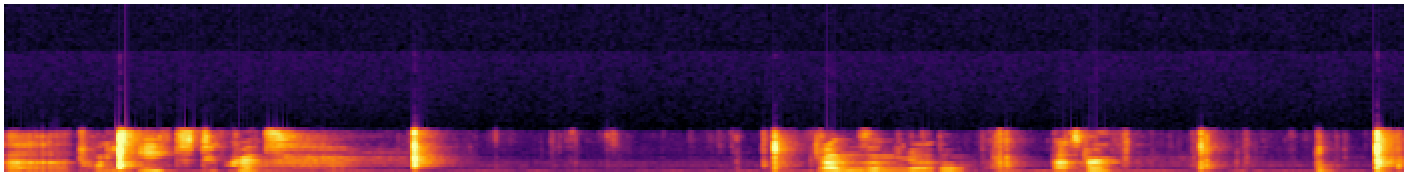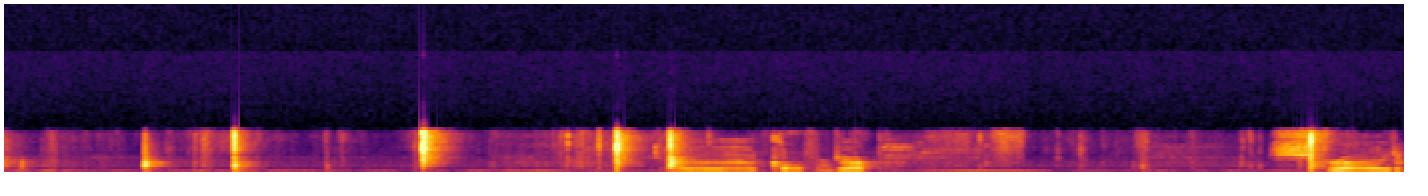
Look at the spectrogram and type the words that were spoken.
Uh, 28 to crit. Kanzengado. Pass turn. From drop. Stride.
